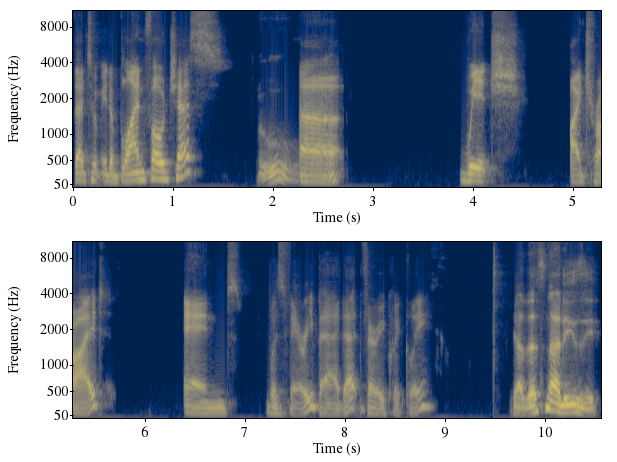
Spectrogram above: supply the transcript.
that took me to blindfold chess. Ooh. Uh, which I tried and was very bad at very quickly. Yeah, that's not easy.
